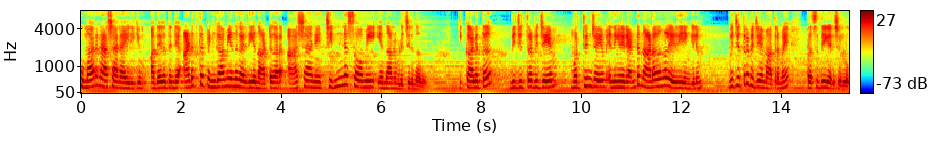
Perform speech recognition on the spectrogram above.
കുമാരനാശാനായിരിക്കും അദ്ദേഹത്തിന്റെ അടുത്ത പിൻഗാമി എന്ന് കരുതിയ നാട്ടുകാർ ആശാനെ ചിന്നസ്വാമി എന്നാണ് വിളിച്ചിരുന്നത്. ഇക്കാലത്ത് വിചിത്ര വിജയം മൃത്യുഞ്ജയം എന്നിങ്ങനെ രണ്ട് നാടകങ്ങൾ എഴുതിയെങ്കിലും വിചിത്ര വിജയം മാത്രമേ പ്രസിദ്ധീകരിച്ചുള്ളൂ.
